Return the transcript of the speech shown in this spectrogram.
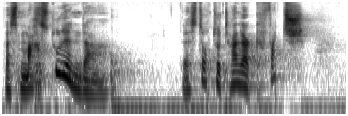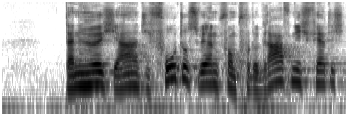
Was machst du denn da? Das ist doch totaler Quatsch. Dann höre ich, ja, die Fotos werden vom Fotograf nicht fertig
